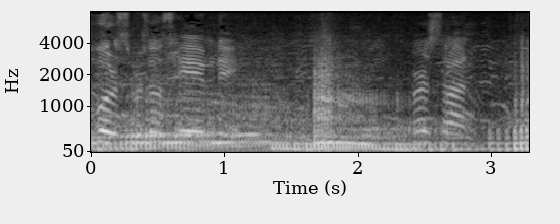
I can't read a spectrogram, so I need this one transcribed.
Doubles versus AMD. First one.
